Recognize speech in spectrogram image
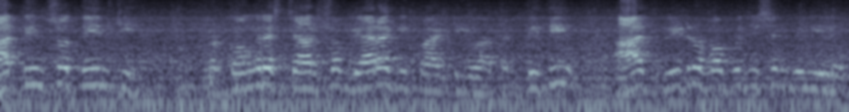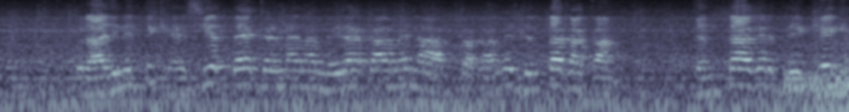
आज 303 की है, और कांग्रेस 411 की पार्टी हुआ करती थी। आज लीडर ऑफ़ अपोजिशन भी नहीं लेते तो राजनीतिक हैसियत तय करना ना मेरा काम है, ना आपका काम है, जनता का काम है। जनता अगर देखेगी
